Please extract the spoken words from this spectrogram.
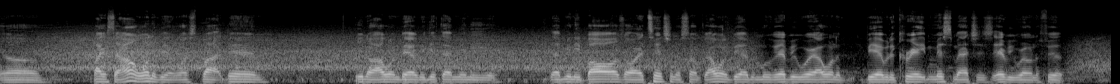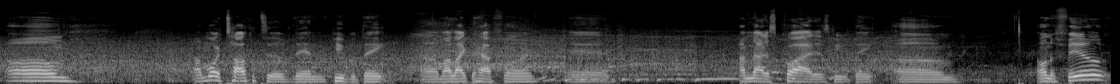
Um, like I said, I don't want to be in one spot. Then, you know, I wouldn't be able to get that many that many balls or attention or something. I want to be able to move everywhere. I want to be able to create mismatches everywhere on the field. Um, I'm more talkative than people think. Um, I like to have fun, and I'm not as quiet as people think. Um, on the field,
